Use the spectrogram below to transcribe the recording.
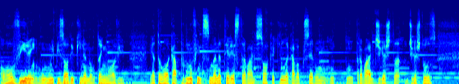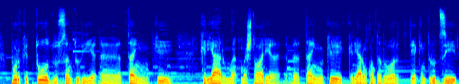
ou ouvirem um episódio que ainda não tenham ouvido. Então acabo por no fim de semana ter esse trabalho. Só que aquilo acaba por ser um, um, um trabalho desgasta, desgastoso porque todo o santo dia uh, tenho que criar uma, uma história, uh, tenho que criar um contador, ter que introduzir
